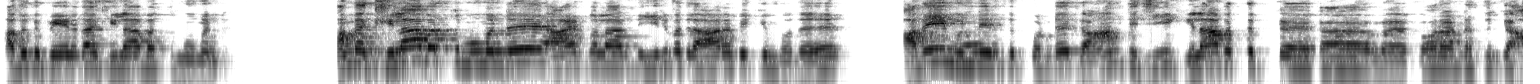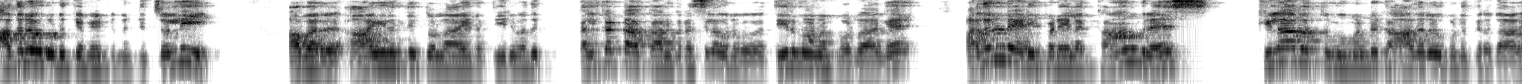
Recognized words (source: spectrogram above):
அதுக்கு பேரு தான் ஹிலாபத் மூமெண்ட். அந்த ஹிலாபத் மூமெண்ட் ஆயிரத்தி தொள்ளாயிரத்தி இருபதுல ஆரம்பிக்கும் போது அதை முன்னிறுத்தி கொண்டு காந்திஜி ஹிலாபத்து போராட்டத்திற்கு ஆதரவு கொடுக்க வேண்டும் என்று சொல்லி அவர் ஆயிரத்தி தொள்ளாயிரத்தி இருபது கல்கட்டா காங்கிரஸ்ல ஒரு தீர்மானம் போடுறாங்க. அதனுடைய அடிப்படையில காங்கிரஸ் கிலாபத்து மூமெண்ட்டுக்கு ஆதரவு கொடுக்கிறதாக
